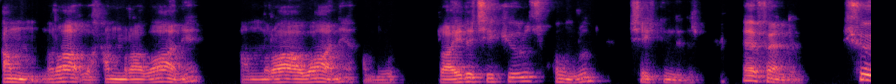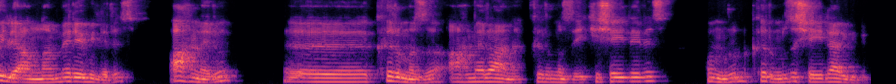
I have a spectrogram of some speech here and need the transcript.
Hamra ve hamravani, hamravani, hamrayı da çekiyoruz. Humrun şeklindedir. Efendim şöyle anlam verebiliriz. Ahmeru e, kırmızı, ahmerane kırmızı iki şey deriz. Humrun kırmızı şeyler gibi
